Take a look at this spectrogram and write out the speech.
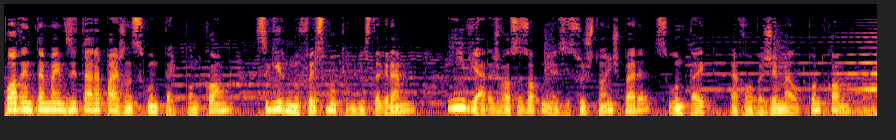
Podem também visitar a página segundotake.com, seguir-me no Facebook e no Instagram e enviar as vossas opiniões e sugestões para segundotake.gmail.com.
